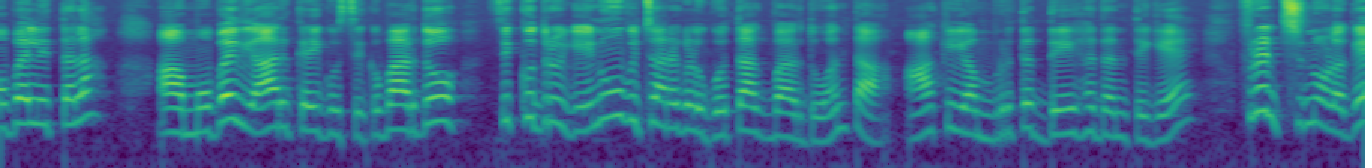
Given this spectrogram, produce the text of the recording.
ಮೊಬೈಲ್ ಇತ್ತಲ್ಲ, ಆ ಮೊಬೈಲ್ ಯಾರ ಕೈಗೂ ಸಿಗಬಾರ್ದು, ಸಿಕ್ಕಿದ್ರೂ ಏನೂ ವಿಚಾರಗಳು ಗೊತ್ತಾಗಬಾರ್ದು ಅಂತ ಆಕೆಯ ಮೃತದೇಹದಂತೆಯೇ ಫ್ರಿಡ್ಜ್ನೊಳಗೆ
